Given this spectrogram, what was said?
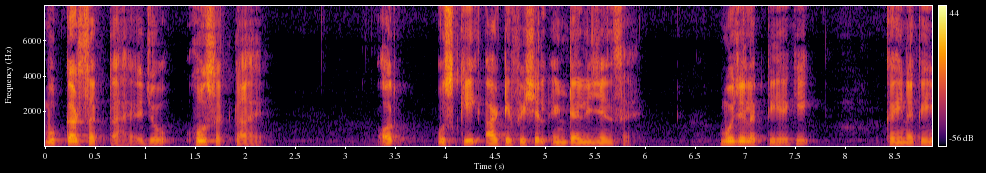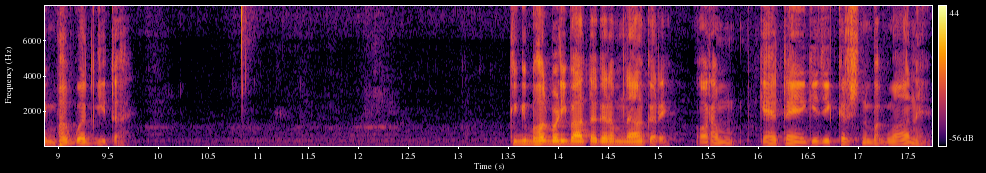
वो कर सकता है, जो हो सकता है, और उसकी आर्टिफिशियल इंटेलिजेंस है। मुझे लगती है कि कहीं ना कहीं भगवत गीता है। क्योंकि बहुत बड़ी बात अगर हम ना करें और हम कहते हैं कि जी कृष्ण भगवान है,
